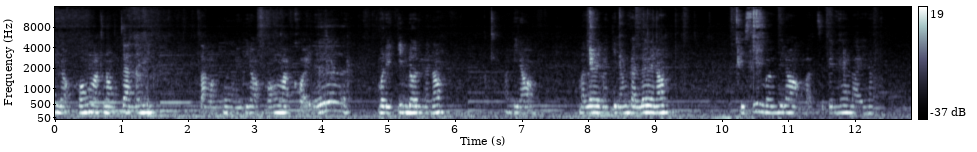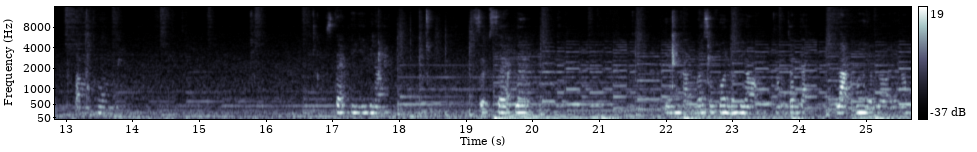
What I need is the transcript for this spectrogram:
พี่น้องของหมักน้องจันนั่นนี่ ตำหมักฮงเลยพี่น้องของมักข่อยเด้อบ่ได้กินโดนนะเนาะมาพี่น้องมาเลยมากินน้ำกันเลยเนาะสิซิมเบิ่งพี่น้องว่าจะเป็นแนวไรเนาะตำหมักฮงแซ่บดีพี่น้องแซ่บๆเลยกินน้ำกันเมื่อสักคนแล้วพี่น้องน้องจันกันล้างมือเรียบร้อยแล้วเนาะ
